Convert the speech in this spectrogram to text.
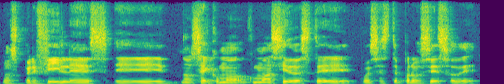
los perfiles, eh, no sé cómo, cómo ha sido este, pues este proceso de,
